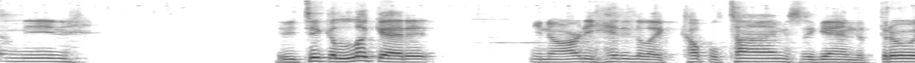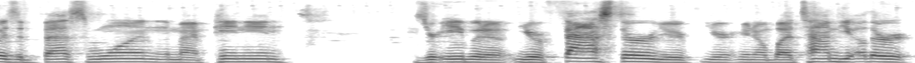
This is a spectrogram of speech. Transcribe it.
I mean, if you take a look at it, you know, I already hit it like a couple times. Again, the throw is the best one, in my opinion, because you're able to, you're faster. You're, you're, you know, by the time the other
